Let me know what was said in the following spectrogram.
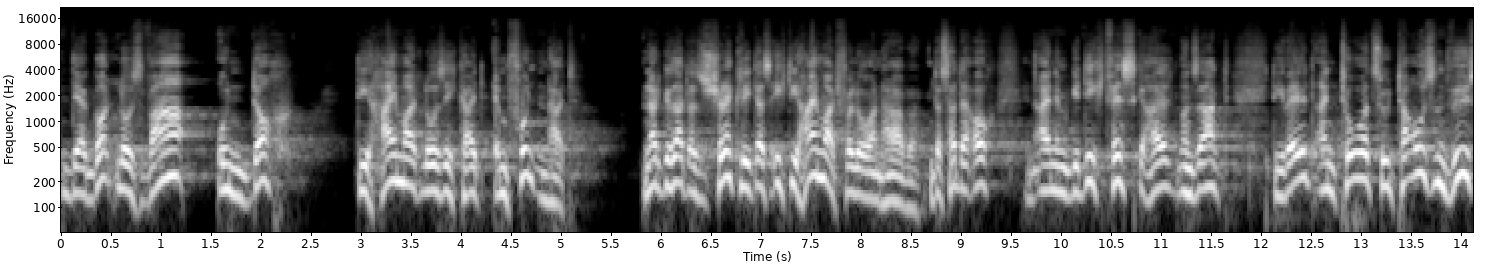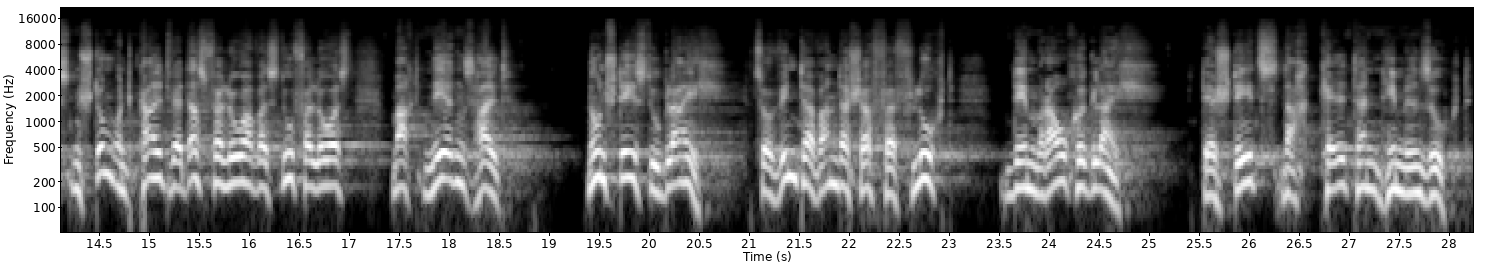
der gottlos war und doch die Heimatlosigkeit empfunden hat. Und hat gesagt, das ist schrecklich, dass ich die Heimat verloren habe. Und das hat er auch in einem Gedicht festgehalten und sagt, die Welt ein Tor zu tausend Wüsten, stumm und kalt, wer das verlor, was du verlorst, macht nirgends Halt. Nun stehst du bleich, zur Winterwanderschaft verflucht, dem Rauche gleich, der stets nach kältern Himmeln sucht,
